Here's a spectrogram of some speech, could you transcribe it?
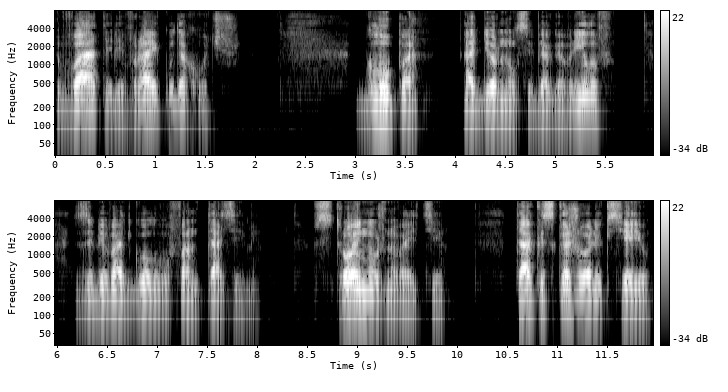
в ад или в рай, куда хочешь. Глупо, — отдернул себя Гаврилов, — забивать голову фантазиями. В строй нужно войти. Так и скажу Алексею,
